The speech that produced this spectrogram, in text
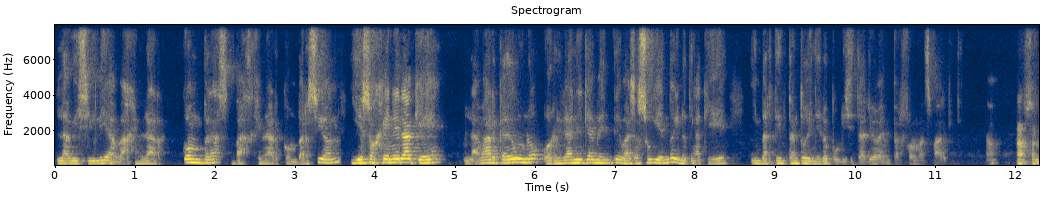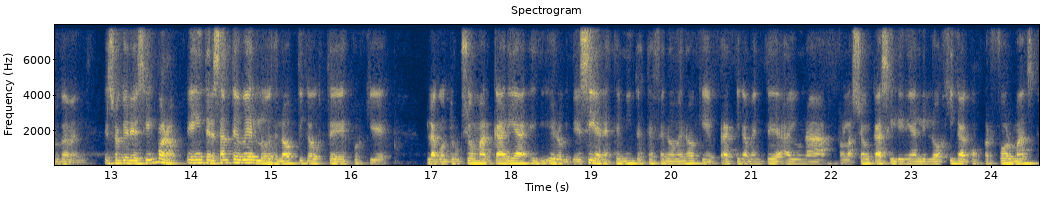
La visibilidad va a generar compras, va a generar conversión y eso genera que la marca de uno orgánicamente vaya subiendo y no tenga que invertir tanto dinero publicitario en performance marketing. Absolutamente. Eso quiere decir, bueno, es interesante verlo desde la óptica de ustedes porque la construcción marcaria, y lo que decía, en este mito, este fenómeno, que prácticamente hay una relación casi lineal y lógica con performance,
